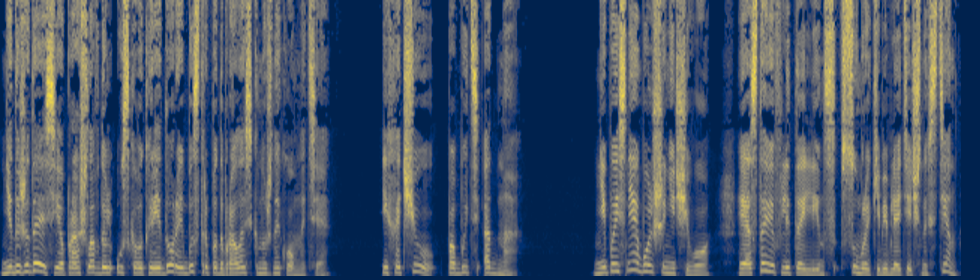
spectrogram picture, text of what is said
Не дожидаясь ее, прошла вдоль узкого коридора и быстро подобралась к нужной комнате. И хочу побыть одна. Не поясняя больше ничего, и оставив Литай Линз в сумраке библиотечных стен,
